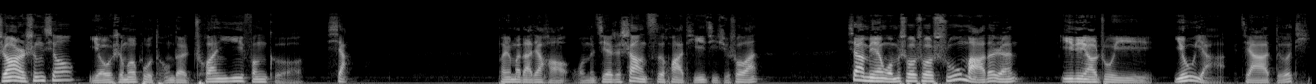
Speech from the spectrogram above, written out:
十二生肖有什么不同的穿衣风格？下，朋友们，大家好，我们接着上次话题继续说完。下面我们说说属马的人，一定要注意优雅加得体。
